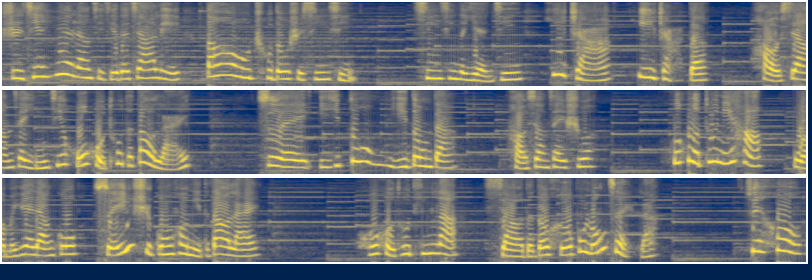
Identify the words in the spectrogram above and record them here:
只见月亮姐姐的家里到处都是星星，星星的眼睛一眨一眨的，好像在迎接火火兔的到来。嘴一动一动的，好像在说：“火火兔你好，我们月亮宫随时恭候你的到来。”火火兔听了，笑得都合不拢嘴了。最后，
